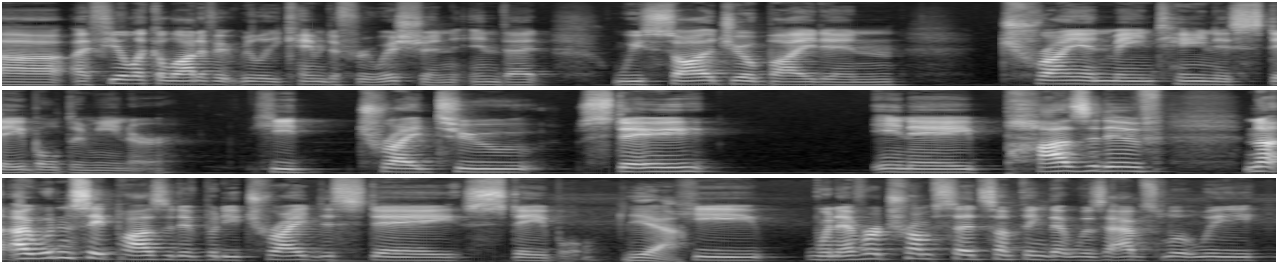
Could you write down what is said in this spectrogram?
uh, I feel like a lot of it really came to fruition in that we saw Joe Biden try and maintain his stable demeanor. He tried to stay in a positive not I wouldn't say positive, but he tried to stay stable. Yeah. He whenever Trump said something that was absolutely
